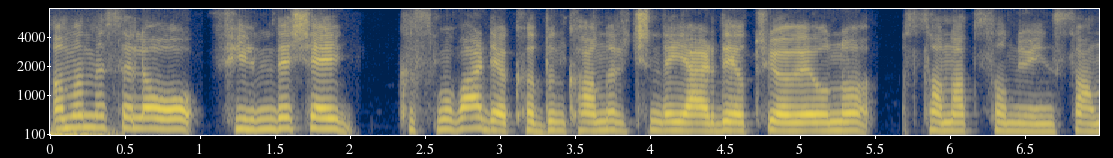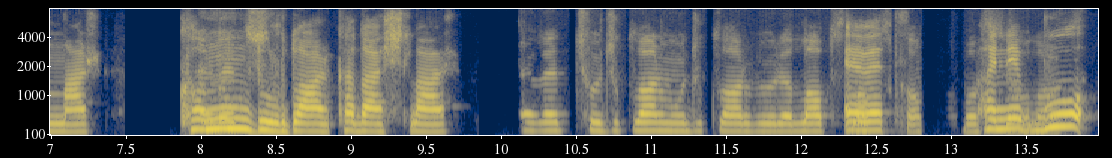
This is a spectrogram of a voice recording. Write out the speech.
Ama mesela o filmde şey kısmı var ya kadın kanlar içinde yerde yatıyor ve onu sanat sanıyor insanlar. Kanım Evet. durdu arkadaşlar. Evet çocuklar mocuklar böyle laps laps Evet. kafana Hani basıyorlar. bu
